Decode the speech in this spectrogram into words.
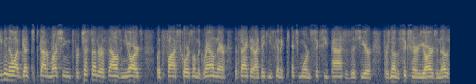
even though I've got just got him rushing for just under a thousand yards with five scores on the ground there, the fact that I think he's going to catch more than 60 passes this year for another 600 yards, and another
